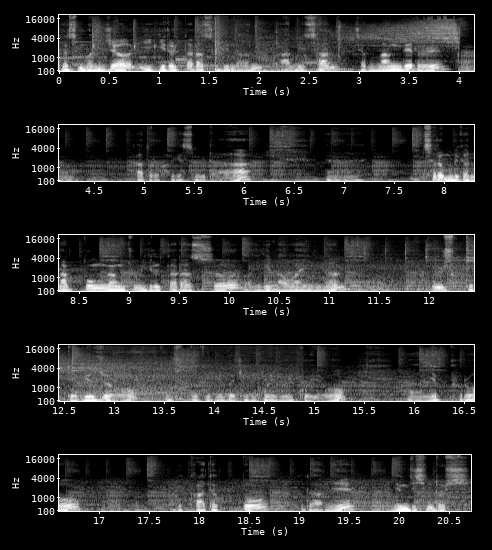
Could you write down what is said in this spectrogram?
그래서 먼저 이 길을 따라서 우리는 아미산 전망대를 어, 가도록 하겠습니다. 에, 이처럼 우리가 낙동강 줄기를 따라서 어, 여기 나와 있는 어, 을숙도 대교죠. 을숙도 대교가 지금 보이고 있고요. 어, 옆으로 가덕도 그 다음에 어, 명지 신도시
